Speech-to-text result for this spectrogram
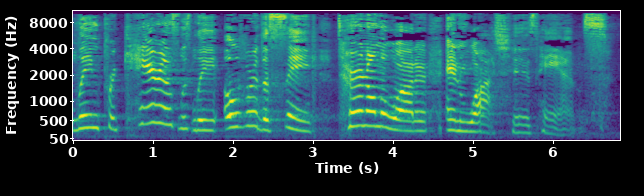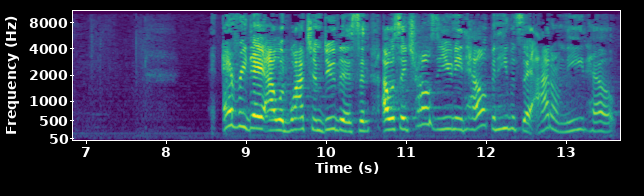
lean precariously over the sink, turn on the water, and wash his hands. Every day I would watch him do this, and I would say, Charles, do you need help? And he would say, I don't need help.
